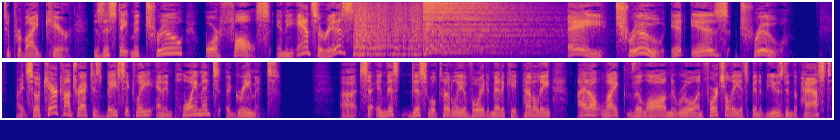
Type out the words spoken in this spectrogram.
to provide care. Is this statement true or false? And the answer is A. True. It is true. All right. So a care contract is basically an employment agreement. Uh, so, and this this will totally avoid a Medicaid penalty. I don't like the law and the rule. Unfortunately, it's been abused in the past.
